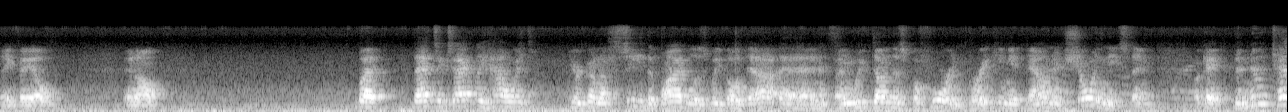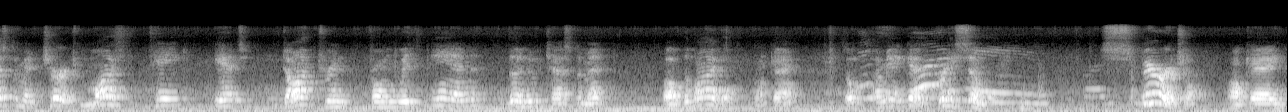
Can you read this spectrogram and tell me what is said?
they failed, you know. But that's exactly how it, you're going to see the Bible as we go down, and, and we've done this before in breaking it down and showing these things. Okay, the New Testament church must take its doctrine from within the New Testament of the Bible. Okay? So, I mean, again, pretty simple. Spiritual, okay,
